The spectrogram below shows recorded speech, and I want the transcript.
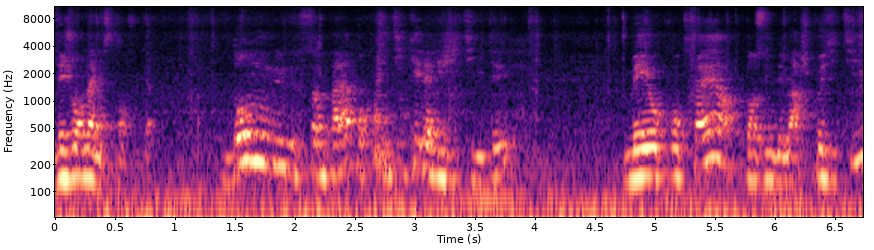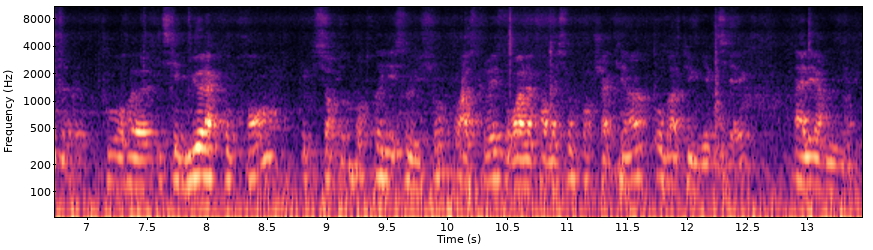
des journalistes en tout cas, dont nous ne sommes pas là pour critiquer la légitimité, mais au contraire, dans une démarche positive, pour euh, essayer de mieux la comprendre, et puis surtout pour trouver des solutions pour assurer le droit à l'information pour chacun au XXIe siècle, à l'ère numérique.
